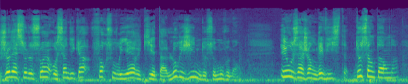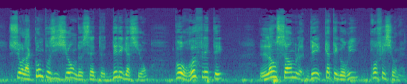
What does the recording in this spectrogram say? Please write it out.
Je laisse le soin au syndicat Force ouvrière qui est à l'origine de ce mouvement et aux agents grévistes de s'entendre sur la composition de cette délégation pour refléter l'ensemble des catégories professionnelles.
